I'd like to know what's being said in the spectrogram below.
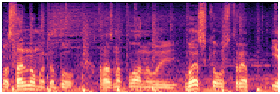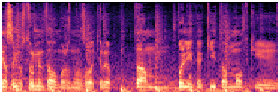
В остальном это был разноплановый West Coast рэп, если инструментал можно назвать рэп. Там были какие-то нотки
